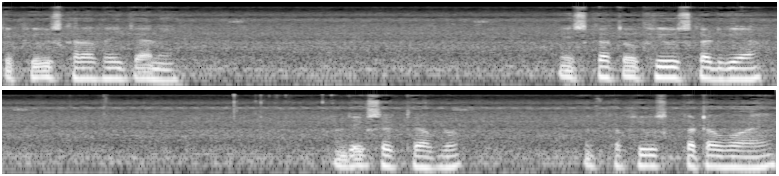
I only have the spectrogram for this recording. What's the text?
कि फ्यूज़ ख़राब है क्या नहीं। इसका तो फ्यूज़ कट गया। देख सकते हैं आप लोग, इसका फ्यूज़ कटा हुआ है।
